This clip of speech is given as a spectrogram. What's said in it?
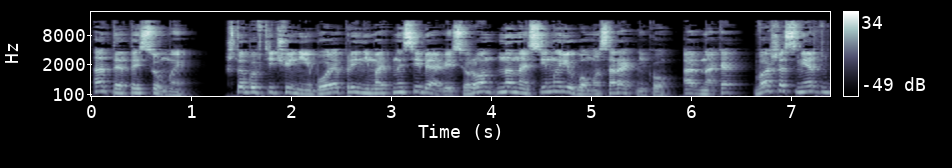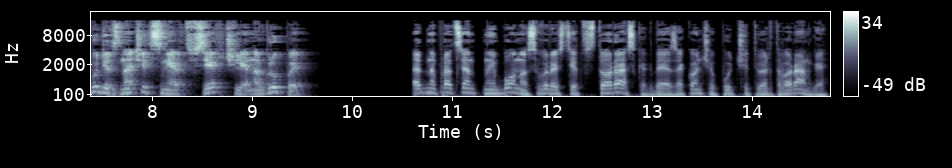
от этой суммы чтобы в течение боя принимать на себя весь урон, наносимый любому соратнику. Однако, ваша смерть будет значить смерть всех членов группы. Однопроцентный бонус вырастет в 100 раз, когда я закончу путь четвертого ранга.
